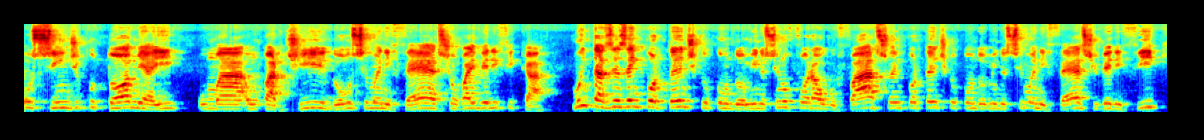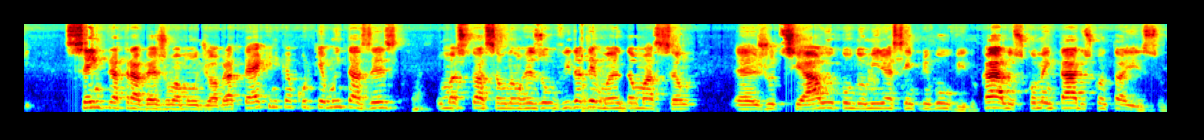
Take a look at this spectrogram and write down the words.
o síndico tome aí uma, um partido ou se manifeste ou vai verificar. Muitas vezes é importante que o condomínio, se não for algo fácil, é importante que o condomínio se manifeste, verifique, sempre através de uma mão de obra técnica, porque muitas vezes uma situação não resolvida demanda uma ação é, judicial e o condomínio é sempre envolvido. Carlos, comentários quanto a isso?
